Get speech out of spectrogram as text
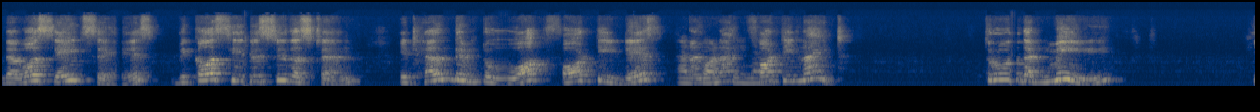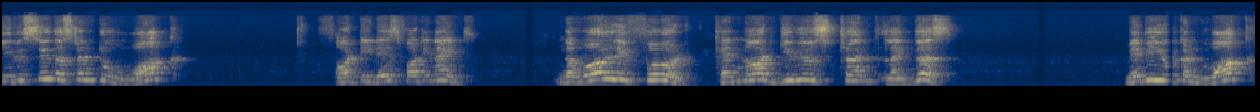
The verse 8 says, Because he received the strength, it helped him to walk 40 days And and 40 ni- nights. 40 night. Through that meal, he received the strength to walk 40 days, 40 nights. The worldly food cannot give you strength like this. Maybe you can walk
